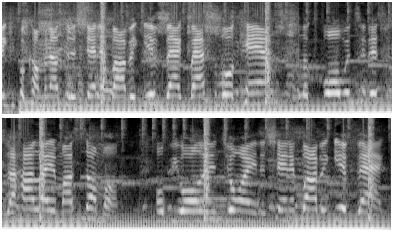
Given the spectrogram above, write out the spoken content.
Thank you for coming out to the Shannon Bobbitt Give Back Basketball Camp. I look forward to this as a highlight of my summer. Hope you all are enjoying the Shannon Bobbitt Give Back.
